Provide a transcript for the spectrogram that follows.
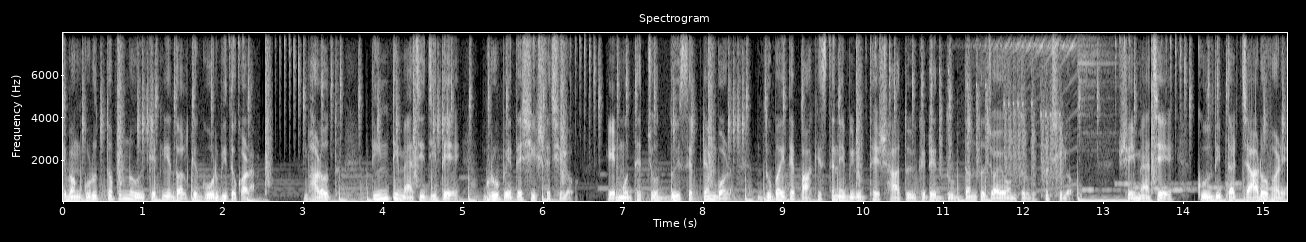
এবং গুরুত্বপূর্ণ উইকেট নিয়ে দলকে গর্বিত করা। ভারত তিনটি ম্যাচই জিতে গ্রুপ এতে শীর্ষে ছিল। এর মধ্যে চোদ্দই সেপ্টেম্বর দুবাইতে পাকিস্তানের বিরুদ্ধে সাত উইকেটের দুর্দান্ত জয় অন্তর্ভুক্ত ছিল। সেই ম্যাচে কুলদীপ তার চার ওভারে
